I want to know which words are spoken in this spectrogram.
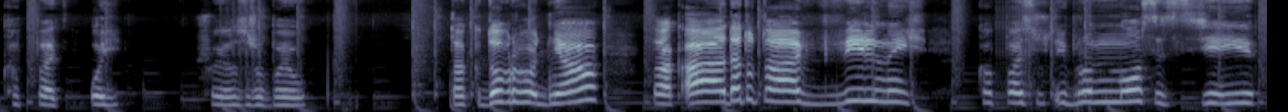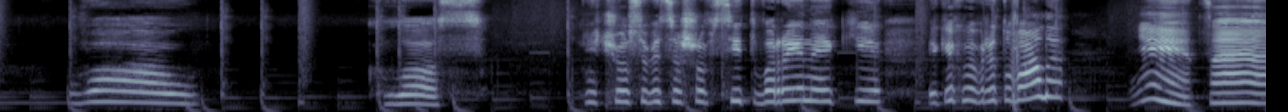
Капець. Ой, що я зробив? Так, доброго дня. Так, а де тут а, вільний капець тут і броненосець є, і. Вау! Клас. Нічого собі, це що всі тварини, які, яких ви врятували? Ні, це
